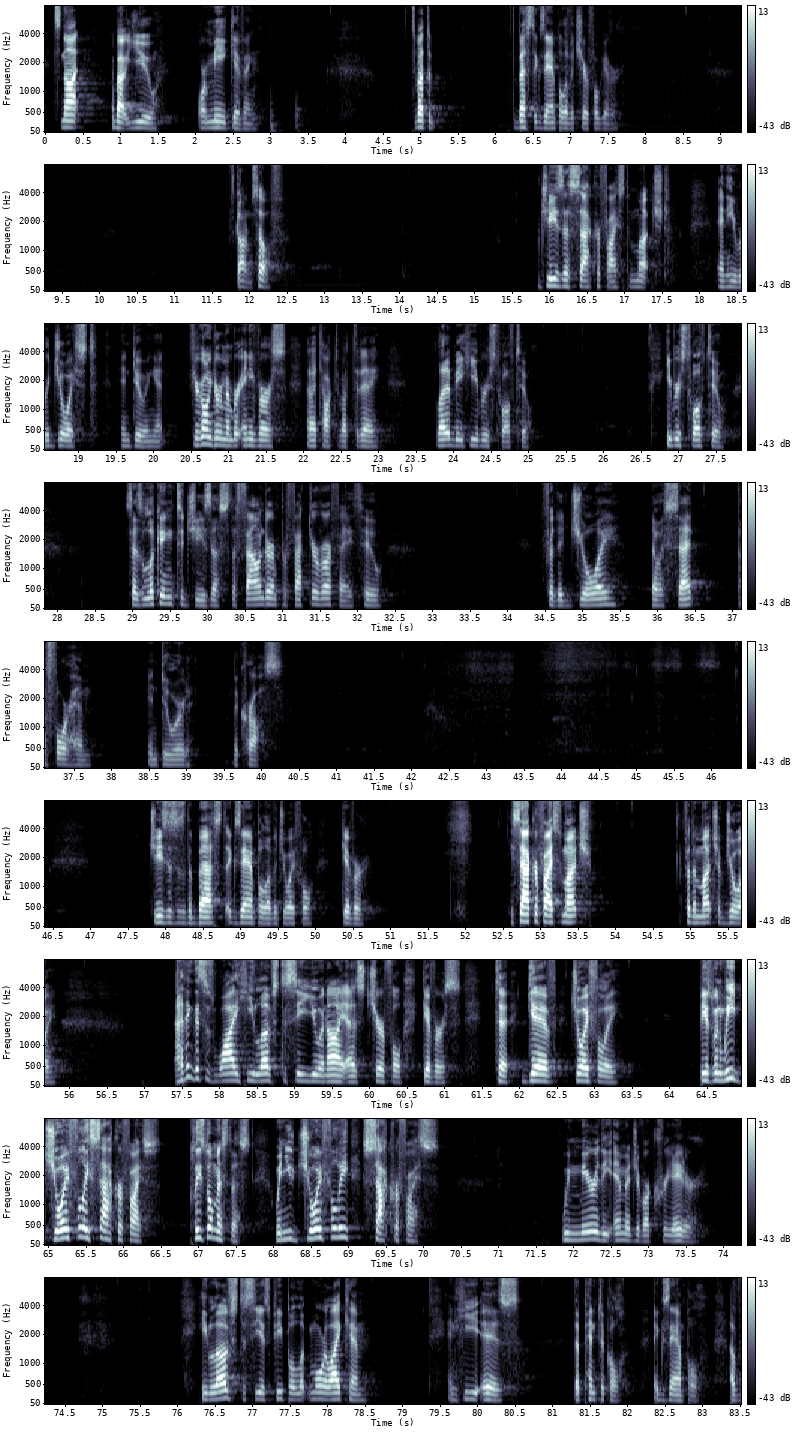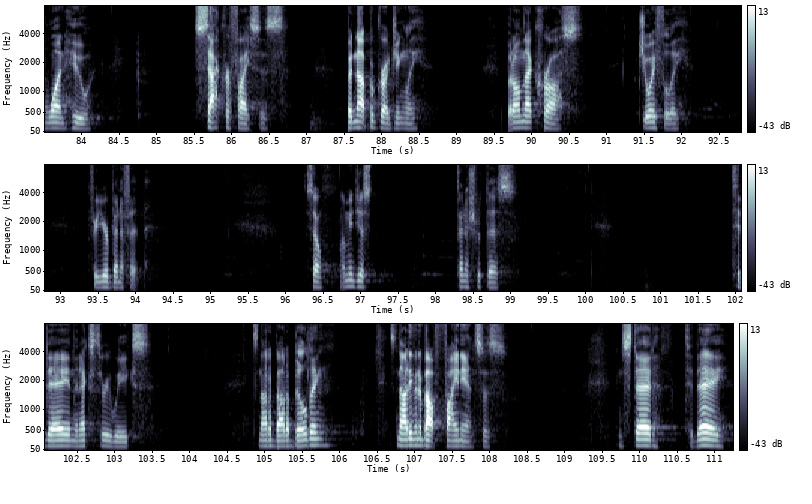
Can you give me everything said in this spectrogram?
it's not about you or me giving, it's about the, the best example of a cheerful giver. It's God Himself. Jesus sacrificed much, and He rejoiced in doing it. If you're going to remember any verse that I talked about today, let it be Hebrews 12:2. Hebrews 12:2 says looking to Jesus, the founder and perfecter of our faith, who for the joy that was set before him endured the cross. Jesus is the best example of a joyful giver. He sacrificed much for the much of joy. And I think this is why he loves to see you and I as cheerful givers, to give joyfully. Because when we joyfully sacrifice, please don't miss this. When you joyfully sacrifice, we mirror the image of our Creator. He loves to see his people look more like him. And he is the pinnacle example of one who sacrifices, but not begrudgingly, but on that cross, joyfully, for your benefit. So let me just finish with this. Today, in the next three weeks, it's not about a building. It's not even about finances. Instead, today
